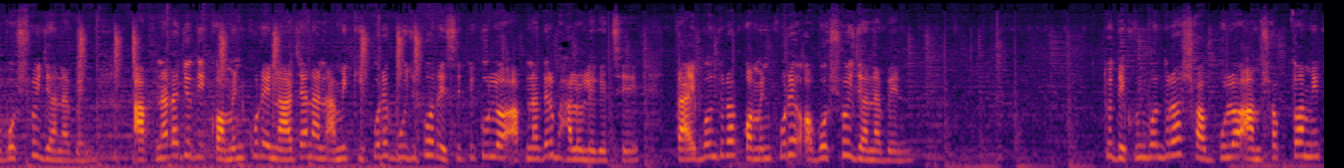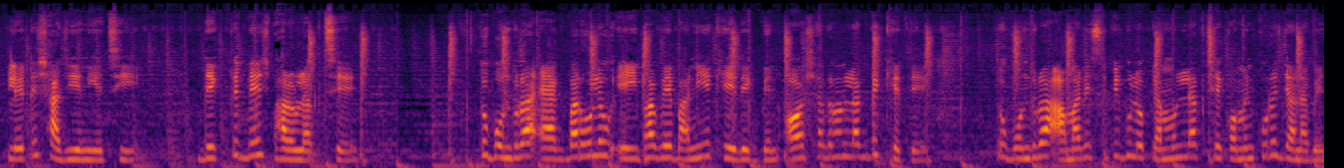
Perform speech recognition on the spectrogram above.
অবশ্যই জানাবেন। আপনারা যদি কমেন্ট করে না জানান, আমি কি করে বুঝব রেসিপিগুলো আপনাদের ভালো লেগেছে? তাই বন্ধুরা, কমেন্ট করে অবশ্যই জানাবেন। তো দেখুন বন্ধুরা, সবগুলো আম শক্ত আমি প্লেটে সাজিয়ে নিয়েছি। দেখতে বেশ ভালো লাগছে। তো বন্ধুরা, একবার হলেও এইভাবে বানিয়ে খেয়ে দেখবেন, অসাধারণ লাগবে খেতে। তো বন্ধুরা, আমার রেসিপিগুলো কেমন লাগছে কমেন্ট করে জানাবেন।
